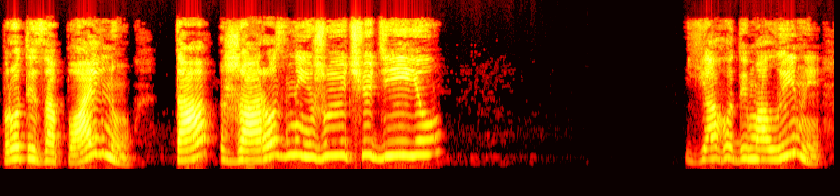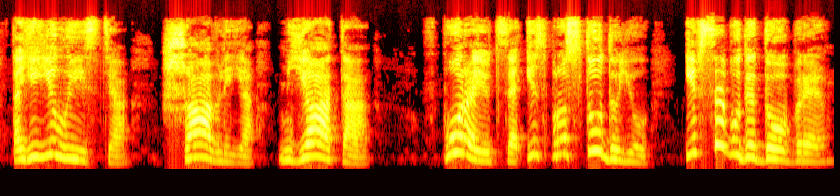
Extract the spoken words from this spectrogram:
протизапальну та жарознижуючу дію. Ягоди малини та її листя, шавлія, м'ята впораються із простудою, і все буде добре.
